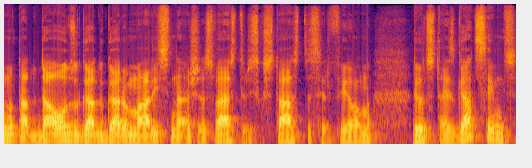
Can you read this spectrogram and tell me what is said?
nu, daudzu gadu garumā risinājušies vēsturisku stāstu. Tas ir filma 20. gadsimts.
